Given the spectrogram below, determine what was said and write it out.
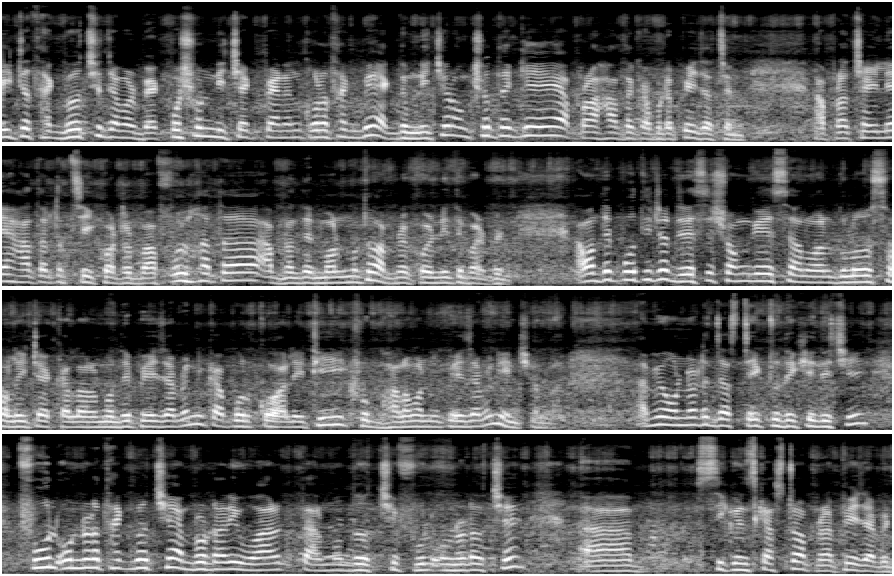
এইটা থাকবে হচ্ছে যে আমার ব্যাক পোষণ নিচে এক প্যানেল করা থাকবে, একদম নিচের অংশ থেকে আপনারা হাতা কাপড়টা পেয়ে যাচ্ছেন। আপনারা চাইলে হাতাটা থ্রি কোয়ার্টার বা ফুল হাতা আপনাদের মন মতো আপনারা করে নিতে পারবেন। আমাদের প্রতিটা ড্রেসের সঙ্গে সালোয়ারগুলো সলিটা কালারের মধ্যে পেয়ে যাবেন। কাপড় কোয়ালিটি খুব ভালো মানের পেয়ে যাবেন ইনশাল্লাহ আমি অন্যটা জাস্ট একটু দেখিয়ে দিচ্ছি। ফুল অন্যটা থাকবে হচ্ছে এমব্রয়ডারি ওয়ার্ক তার মধ্যে হচ্ছে ফুল অন্যটা হচ্ছে সিকোয়েন্স কাজটাও আপনারা পেয়ে যাবেন।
